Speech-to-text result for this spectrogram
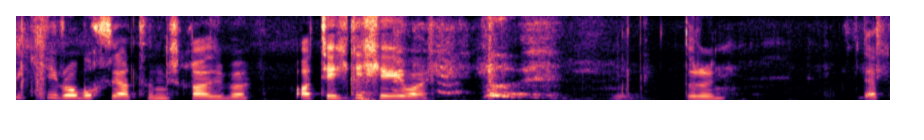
Bir kişi Robux yatırmış galiba. Ateşli şeyi var. Durun. Bir.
